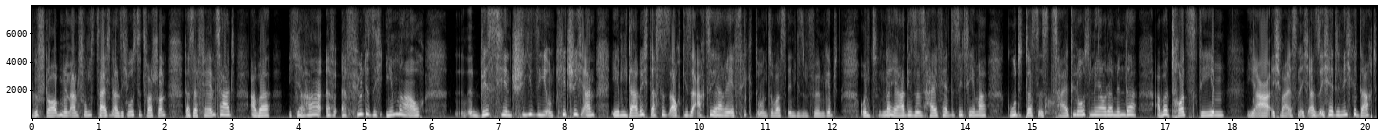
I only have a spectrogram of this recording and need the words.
gestorben, in Anführungszeichen. Also ich wusste zwar schon, dass er Fans hat, aber ja, er, er, fühlte sich immer auch ein bisschen cheesy und kitschig an, eben dadurch, dass es auch diese 80er Jahre Effekte und sowas in diesem Film gibt. Und naja, dieses High-Fantasy-Thema, gut, das ist zeitlos mehr oder minder, aber trotzdem, ja, ich weiß nicht. Also ich hätte nicht gedacht,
